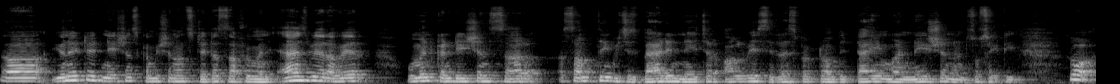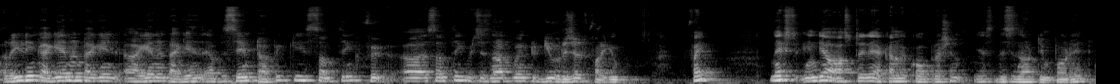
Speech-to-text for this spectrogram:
Uh, united nations commission on status of women. As we are aware women conditions are something which is bad in nature always irrespective of the time and nation and society. So reading again and again again and again of the same topic is something uh, something which is not going to give result for you. Fine. Next india australia economic cooperation. Yes this is not important.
